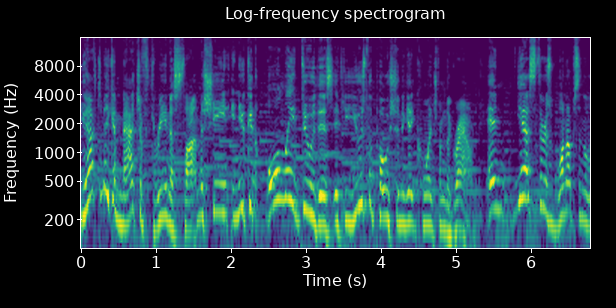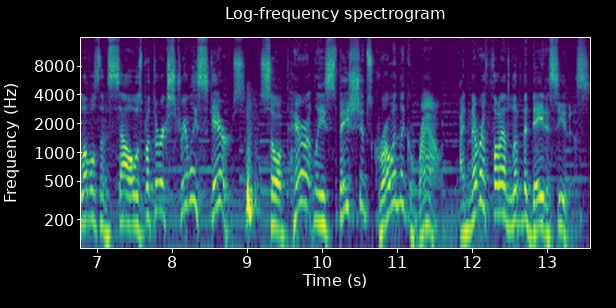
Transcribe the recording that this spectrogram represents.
You have to make a match of three in a slot machine, and you can only do this if you use the potion to get coins from the ground. And yes, there's one-ups in the levels themselves, but they're extremely scarce. So apparently, spaceships grow in the ground. I never thought I'd live the day to see this.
